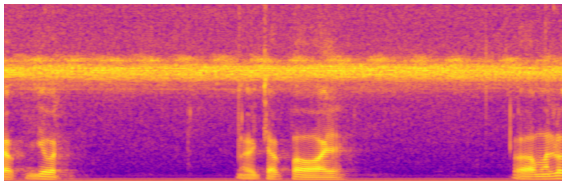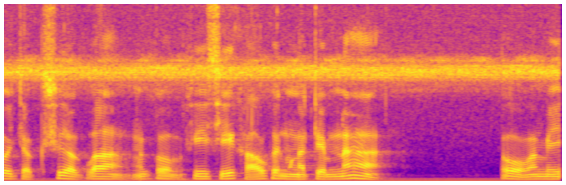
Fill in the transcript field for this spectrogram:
จักหยุด รู้จักปล่อยพอมันรู้จักเชือกว่าง มันก็สีสีขาวขึ้นมาเต็มหน้า โอ้มันมี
